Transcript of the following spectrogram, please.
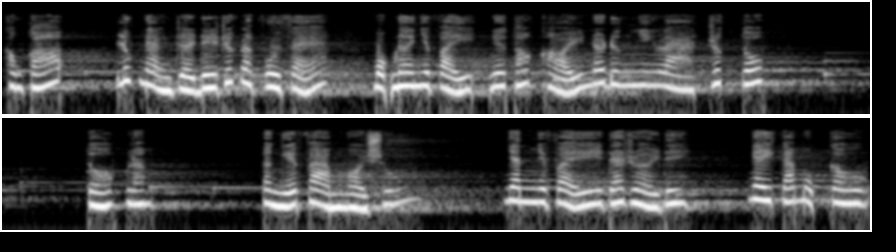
Không có, lúc nàng rời đi rất là vui vẻ, một nơi như vậy nếu thoát khỏi nó đương nhiên là rất tốt. Tốt lắm. Tần Nghĩa Phàm ngồi xuống, nhanh như vậy đã rời đi, ngay cả một câu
